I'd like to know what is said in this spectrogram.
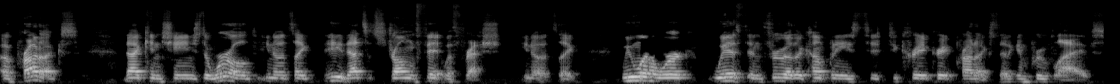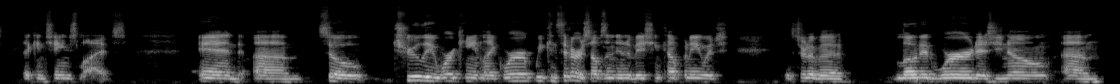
of products that can change the world. You know, it's like, hey, that's a strong fit with Fresh. You know, it's like we want to work with and through other companies to, to create great products that can improve lives, that can change lives. And um, so truly working like we're we consider ourselves an innovation company, which is sort of a loaded word, as you know. Um,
